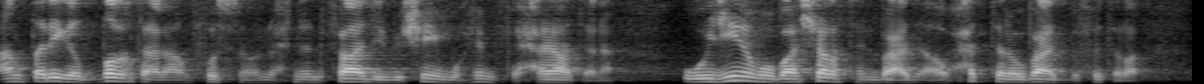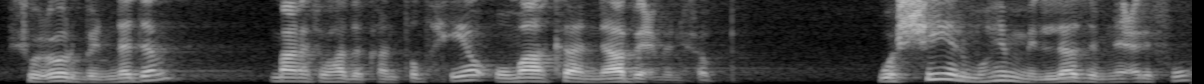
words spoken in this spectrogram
عن طريق الضغط على أنفسنا وإن إحنا نفادي بشيء مهم في حياتنا ويجينا مباشرة بعد أو حتى لو بعد بفترة شعور بالندم معناته هذا كان تضحية وما كان نابع من حب. والشيء المهم اللي لازم نعرفه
